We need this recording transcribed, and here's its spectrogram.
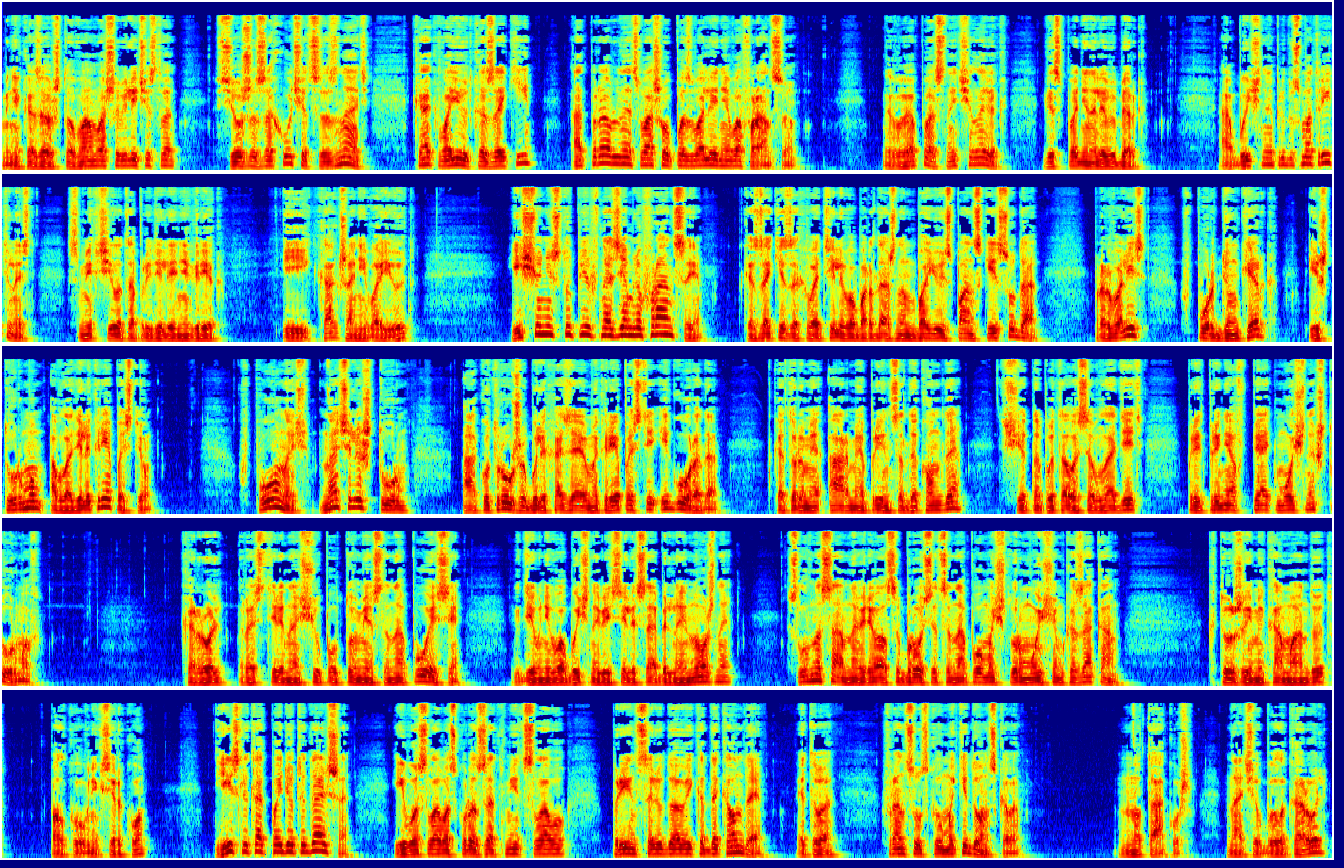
Мне казалось, что вам, ваше величество, все же захочется знать, как воюют казаки, отправленные с вашего позволения во Францию. Вы опасный человек, господин Левеберг. Обычная предусмотрительность, смягчил это определение грек. И как же они воюют? Еще не ступив на землю Франции, казаки захватили в абордажном бою испанские суда, прорвались в порт Дюнкерк и штурмом овладели крепостью. В полночь начали штурм, а к утру уже были хозяевами крепости и города, которыми армия принца де Конде тщетно пыталась овладеть, предприняв пять мощных штурмов. Король растерянно ощупал то место на поясе, где у него обычно висели сабельные ножны, словно сам намеревался броситься на помощь штурмующим казакам. Кто же ими командует? Полковник Серко? Если так пойдет и дальше, его слава скоро затмит славу принца Людовика де Конде, этого французского македонского. Ну так уж, начал было король,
